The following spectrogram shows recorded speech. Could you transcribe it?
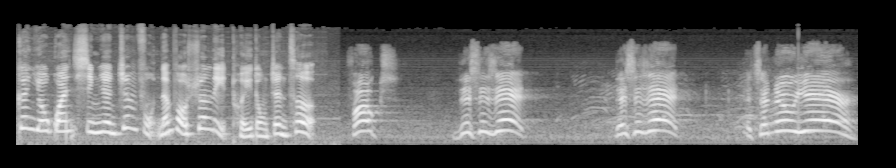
更攸关新任政府能否顺利推动政策。Folks, this is it. This is it. It's a new year,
